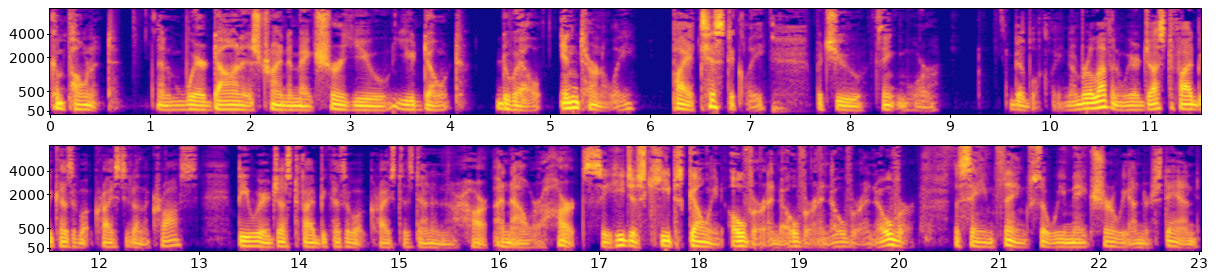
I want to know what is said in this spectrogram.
component and where Don is trying to make sure you, you don't dwell internally, pietistically, but you think more biblically. Number 11, we are justified because of what Christ did on the cross. B, we are justified because of what Christ has done in our heart, in our hearts. See, he just keeps going over and over and over and over the same thing. So we make sure we understand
